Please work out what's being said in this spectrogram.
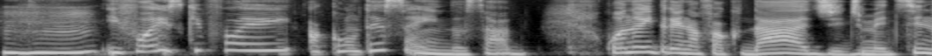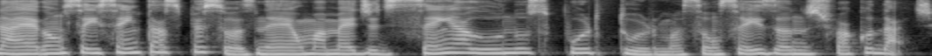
Uhum. E foi isso que foi acontecendo, sabe? Quando eu entrei na faculdade de medicina, eram 600 pessoas, né? É uma média de 100 alunos por turma. São seis anos de faculdade.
